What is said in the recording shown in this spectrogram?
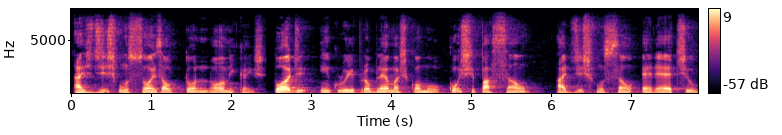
As disfunções autonômicas podem incluir problemas como constipação, a disfunção erétil,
